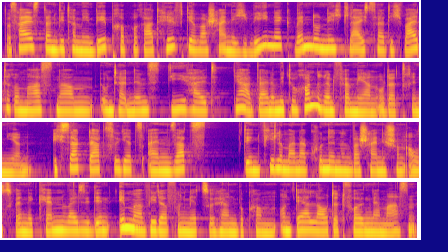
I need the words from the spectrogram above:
Das heißt, dein Vitamin B-Präparat hilft dir wahrscheinlich wenig, wenn du nicht gleichzeitig weitere Maßnahmen unternimmst, die halt ja, deine Mitochondrien vermehren oder trainieren. Ich sage dazu jetzt einen Satz, den viele meiner Kundinnen wahrscheinlich schon auswendig kennen, weil sie den immer wieder von mir zu hören bekommen. Und der lautet folgendermaßen.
